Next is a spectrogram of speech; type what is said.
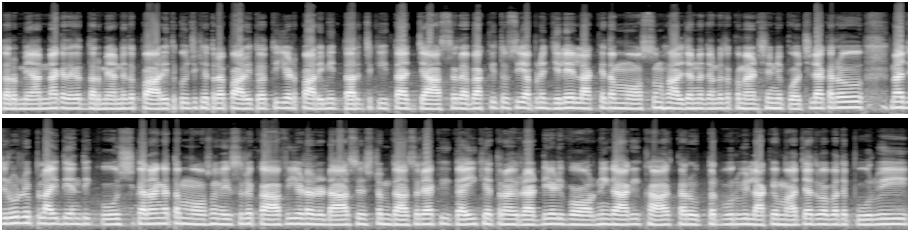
ਦਰਮਿਆਨਾ, ਕਿਤੇ ਦਰਮਿਆਨੇ ਤੋਂ ਭਾਰੀ ਤੇ ਕੁਝ ਖੇਤਰਾਂ ਭਾਰੀ ਤੋਂ ਅਤੀ ਜਿਹੜਾ ਭਾਰੀ ਮੀਂਹ ਦਰਜ ਕੀਤਾ ਜਾ ਸਕਦਾ। ਬਾਕੀ ਤੁਸੀਂ ਆਪਣੇ ਜ਼ਿਲ੍ਹੇ ਇਲਾਕੇ ਦਾ ਮੌਸਮ ਹਾਲ ਜਾਣਨਾ ਚਾਹੁੰਦੇ ਹੋ ਤਾਂ ਕਮੈਂਟ ਸੈਕਸ਼ਨ ਵਿੱਚ ਪੁੱਛ ਲਿਆ ਕਰੋ। ਮੈਂ ਜ਼ਰੂਰ ਜ਼ਰੂਰ ਰਿਪਲਾਈ ਦੇਣ ਦੀ ਕੋਸ਼ਿਸ਼ ਕਰਾਂਗਾ। ਤਾਂ ਮੌਸਮ ਵਿਸਰ ਕਾਫੀ ਜਿਹੜਾ ਰਡਾਰ ਸਿਸਟਮ ਦੱਸ ਰਿਹਾ ਕਿ ਕਈ ਖੇਤਰਾਂ ਵਿੱਚ ਰੈੱਡ ਜਿਹੜੀ ਵਾਰਨਿੰਗ ਆ ਗਈ ਖਾਸ ਕਰ ਉੱਤਰ ਪੂਰਬੀ ਇਲਾਕੇ ਮਾਝਾ ਦੁਆਬਾ ਤੇ ਪੂਰਬੀ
